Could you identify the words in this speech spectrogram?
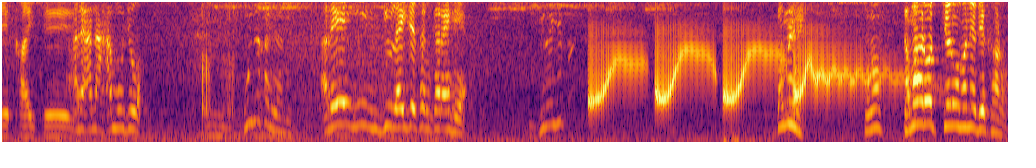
દેખાય છે. અરે આના સામું જો. શું દેખાય આને? અરે ઈ વિઝ્યુલાઇઝેશન કરે છે. વિઝ્યુલાઇઝેશન તમે? તમારો જ ચહેરો મને દેખાણો.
